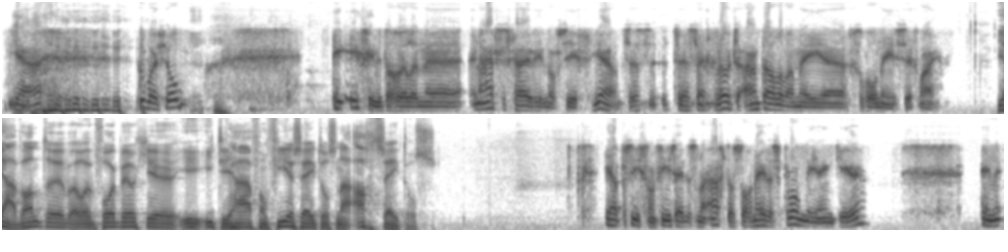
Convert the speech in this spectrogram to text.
ja. Doe maar John. Ik, ik vind het toch wel een, eh, een aardverschuiving op zich. Ja, het, het zijn grote aantallen waarmee eh, gewonnen is, zeg maar. Ja, want eh, een voorbeeldje, ITH van vier zetels naar acht zetels. Ja, precies. Van vier zetels naar acht, dat is toch een hele sprong in één keer. En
